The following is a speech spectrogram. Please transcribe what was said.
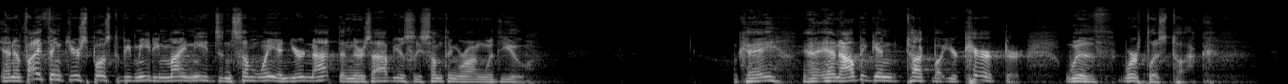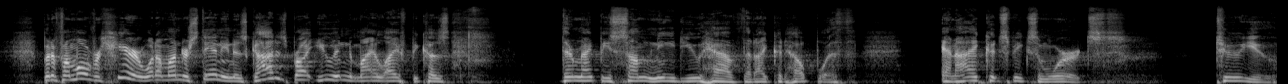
And if I think you're supposed to be meeting my needs in some way and you're not, then there's obviously something wrong with you. Okay? And, and I'll begin to talk about your character with worthless talk. But if I'm over here, what I'm understanding is God has brought you into my life because there might be some need you have that I could help with. And I could speak some words to you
